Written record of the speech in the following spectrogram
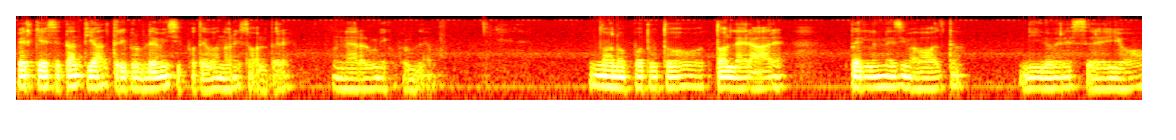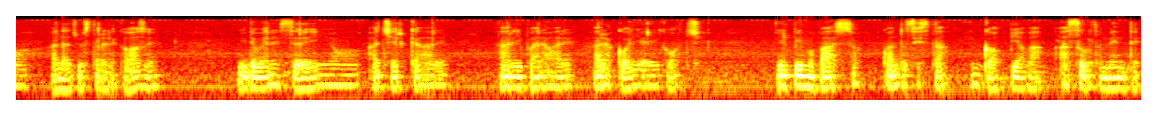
perché se tanti altri problemi si potevano risolvere, non era l'unico problema. Non ho potuto tollerare per l'ennesima volta di dover essere io ad aggiustare le cose, di dover essere io a cercare, a riparare, a raccogliere i cocci. Il primo passo, quando si sta in coppia, va assolutamente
